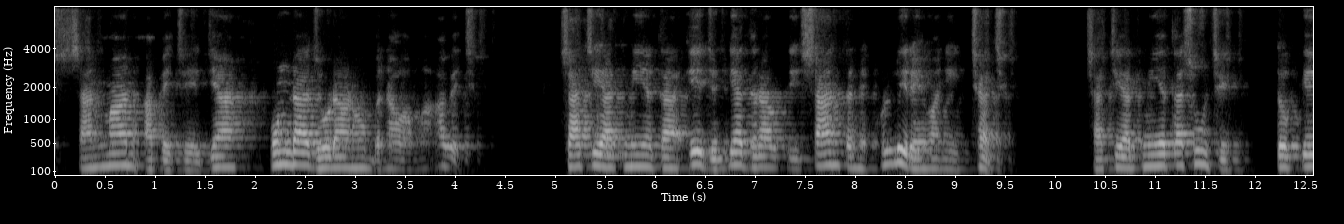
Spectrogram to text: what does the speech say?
સન્માન આપે છે જ્યાં ઊંડા જોડાણો બનાવવામાં આવે છે સાચી આત્મીયતા એ જગ્યા ધરાવતી શાંત અને ખુલ્લી રહેવાની ઈચ્છા છે. સાચી આત્મીયતા શું છે? તો કે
